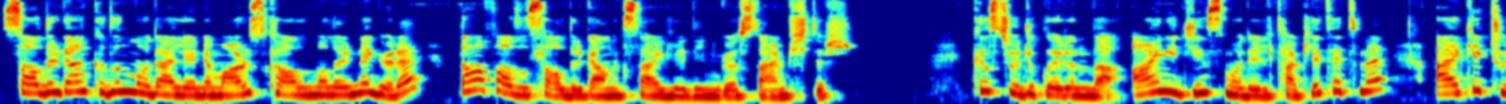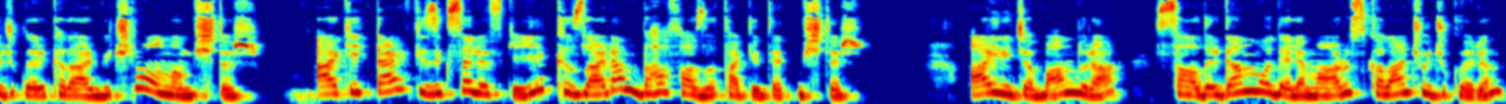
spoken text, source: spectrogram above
saldırgan kadın modellerine maruz kalmalarına göre daha fazla saldırganlık sergilediğini göstermiştir. Kız çocuklarında aynı cins modeli taklit etme erkek çocukları kadar güçlü olmamıştır. Erkekler fiziksel öfkeyi kızlardan daha fazla taklit etmiştir. Ayrıca Bandura, saldırgan modele maruz kalan çocukların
